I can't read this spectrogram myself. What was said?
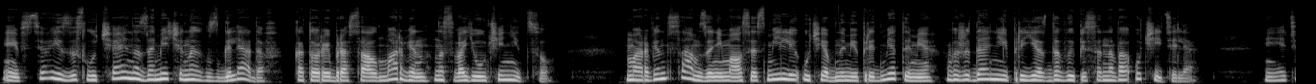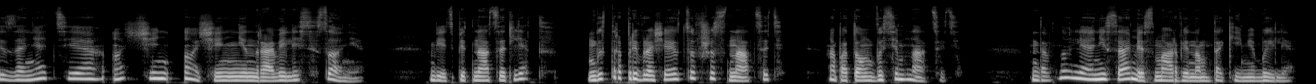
И все из-за случайно замеченных взглядов, которые бросал Марвин на свою ученицу. Марвин сам занимался с Милли учебными предметами в ожидании приезда выписанного учителя. И эти занятия очень-очень не нравились Соне. Ведь 15 лет быстро превращаются в 16, а потом в 18. Давно ли они сами с Марвином такими были?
